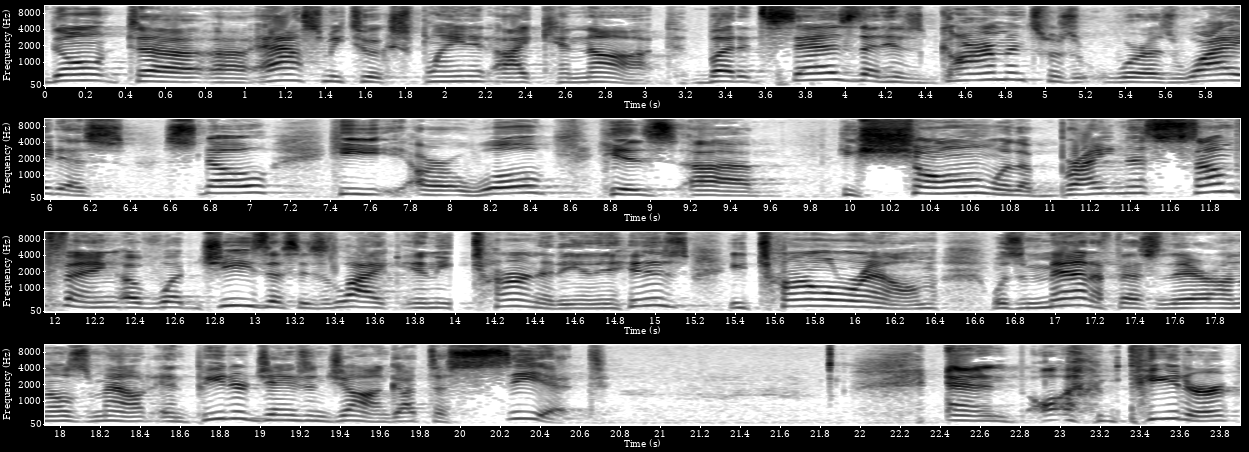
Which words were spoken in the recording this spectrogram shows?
don't uh, uh, ask me to explain it, I cannot. But it says that his garments was, were as white as snow, he, or wool. His. Uh, he shone with a brightness, something of what Jesus is like in eternity, and his eternal realm was manifest there on those mount. And Peter, James, and John got to see it. And Peter,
